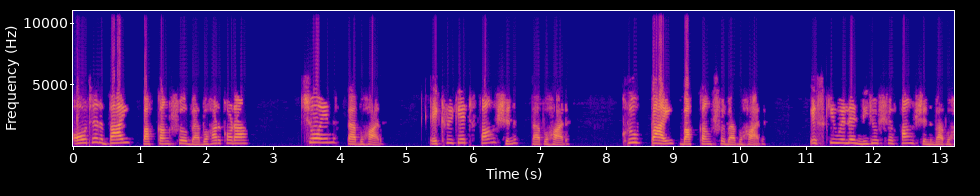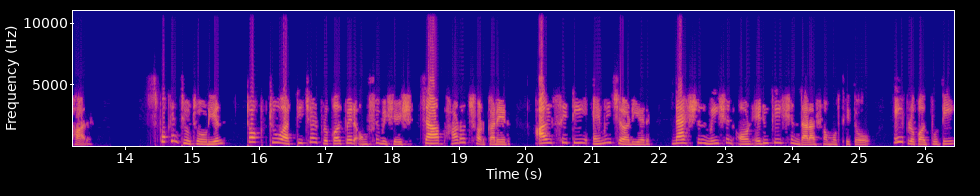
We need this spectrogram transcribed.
অর্ডার বাই বাক্যাংশ ব্যবহার করা জয়েন ব্যবহার, এগ্রিগেট ফাংশন ব্যবহার, গ্রুপ বাই বাক্যাংশ ব্যবহার, এসকিউএল এর নিজস্ব ফাংশন ব্যবহার। Spoken tutorial talk to a teacher প্রকল্পের অংশবিশেষ যা ভারত সরকারের আইসিটি মাহর্দ এর ন্যাশনাল মিশন ওন এডুকেশন দ্বারা সমর্থিত। এই প্রকল্পটি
